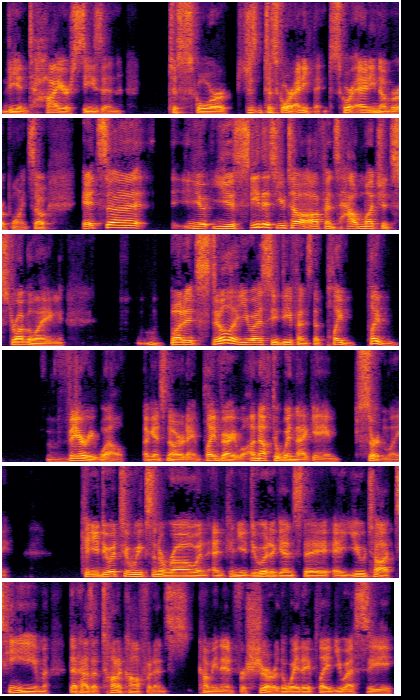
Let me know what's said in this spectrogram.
the entire season to score just to score anything, to score any number of points. So it's a you you see this Utah offense how much it's struggling, but it's still a USC defense that played played very well against Notre Dame. Played very well enough to win that game. Certainly, can you do it two weeks in a row, and and can you do it against a a Utah team that has a ton of confidence coming in for sure? The way they played USC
